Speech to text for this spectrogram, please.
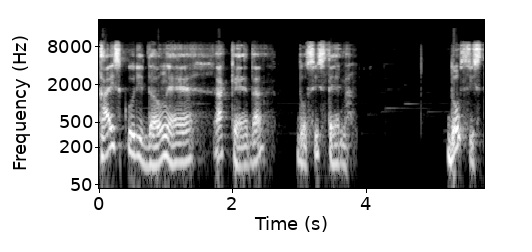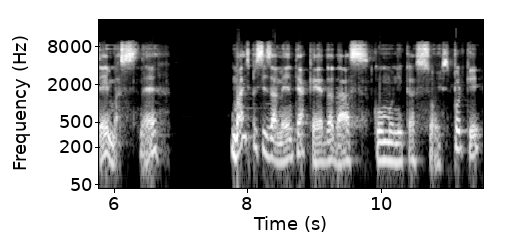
a escuridão é a queda do sistema. Dos sistemas, né? Mais precisamente a queda das comunicações. Porque?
